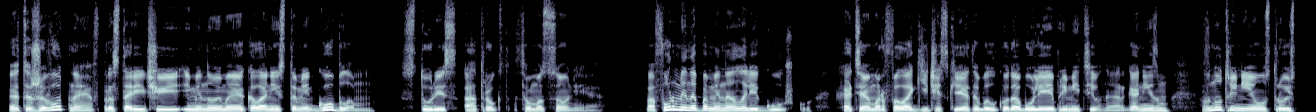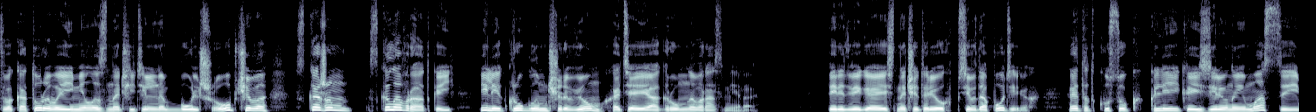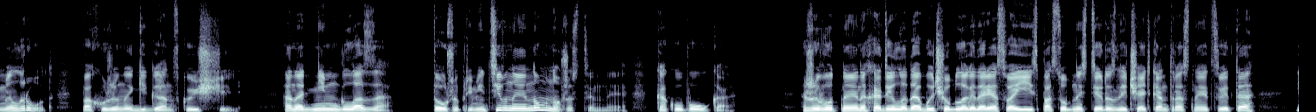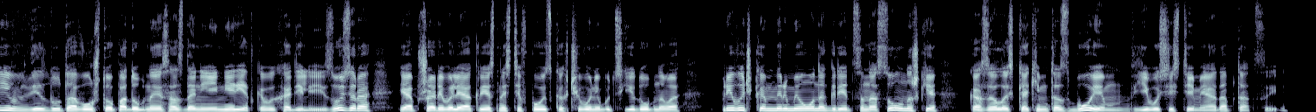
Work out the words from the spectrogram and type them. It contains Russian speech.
Это животное, в просторечии именуемое колонистами гоблом, Стурис атрокс thomsonia, по форме напоминала лягушку, хотя морфологически это был куда более примитивный организм, внутреннее устройство которого имело значительно больше общего, скажем, с коловраткой или круглым червем, хотя и огромного размера. Передвигаясь на четырех псевдоподиях, этот кусок клейкой зеленой массы имел рот, похожий на гигантскую щель, а над ним глаза, тоже примитивные, но множественные, как у паука. Животное находило добычу благодаря своей способности различать контрастные цвета, и ввиду того, что подобные создания нередко выходили из озера и обшаривали окрестности в поисках чего-нибудь съедобного, привычка Мермиона греться на солнышке казалась каким-то сбоем в его системе адаптации.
